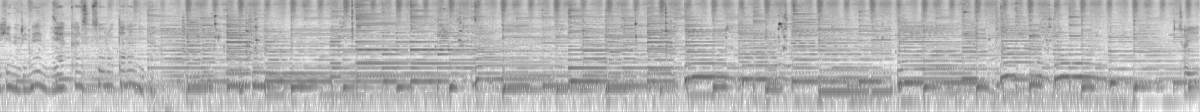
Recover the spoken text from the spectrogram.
즐긴 우리는 예약한 숙소로 떠납니다. 저희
